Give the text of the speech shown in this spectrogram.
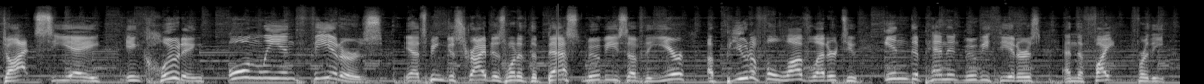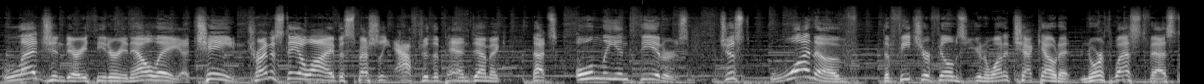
northwestfest.ca, including only in theaters. Yeah, it's being described as one of the best movies of the year, a beautiful love letter to independent movie theaters and the fight for the legendary theater in LA, a chain trying to stay alive, especially after the pandemic. That's only in theaters. Just one of the feature films you're going to want to check out at Northwest Fest.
